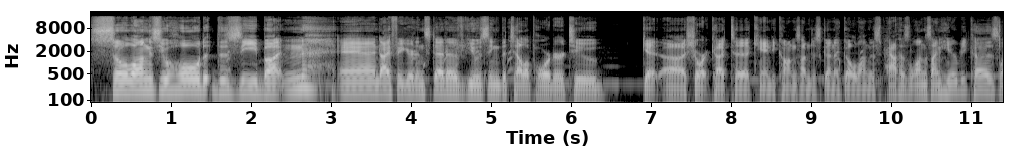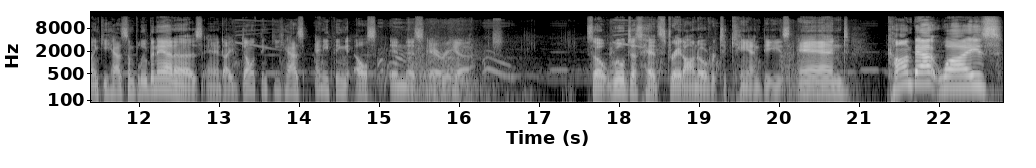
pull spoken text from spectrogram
So long as you hold the Z button, and I figured instead of using the teleporter to get a shortcut to Candy Kong's. I'm just gonna go along this path as long as I'm here because Lanky has some blue bananas, and I don't think he has anything else in this area. So we'll just head straight on over to Candy's. And combat-wise,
